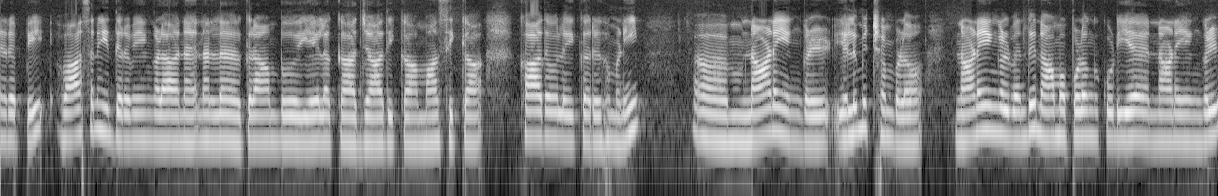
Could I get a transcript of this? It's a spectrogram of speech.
நிரப்பி வாசனை திரவியங்களான நல்ல கிராம்பு ஏலக்காய் ஜாதிக்காய் மாசிக்காய் காதோலை கருகுமணி நாணயங்கள் எலுமிச்சம்பழம். நாணயங்கள் வந்து நாம் புழங்கக்கூடிய நாணயங்கள்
